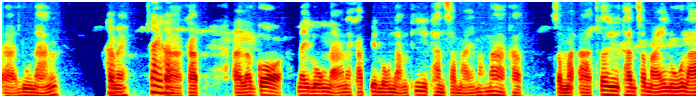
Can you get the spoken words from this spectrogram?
อ่าดูหนังครับ ใช่ไหมใช่ครับ อ่าครับ อ่าแล้วก็ในโรงหนังนะครับ เป็นโรงหนังที่ทันสมัยมากๆครับ สมัยอ่าก็คือทันสมัยหรู้ล้า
